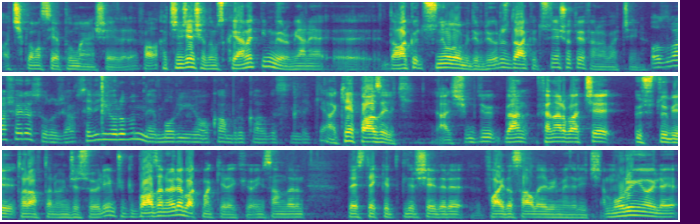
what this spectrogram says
açıklaması yapılmayan şeylere falan. Kaçıncı yaşadığımız kıyamet bilmiyorum. Yani e, daha kötüsü ne olabilir diyoruz. Daha kötüsünü yaşatıyor Fenerbahçe yine. O zaman şöyle soracağım. Senin yorumun ne Mourinho Okan Buruk kavgasındaki? Ya kepazelik. Yani şimdi ben Fenerbahçe üstü bir taraftan önce söyleyeyim. Çünkü bazen öyle bakmak gerekiyor insanların destekledikleri şeylere fayda sağlayabilmeleri için. Yani Mourinho ile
